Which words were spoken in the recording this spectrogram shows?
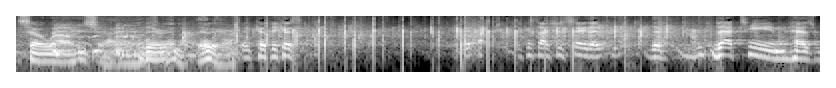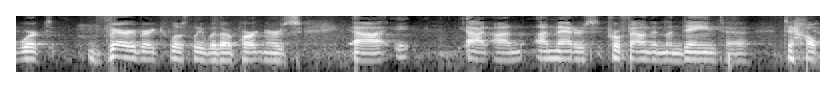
So, uh, there, there they are. Because, because because I should say that, that that team has worked very, very closely with our partners uh, on, on matters profound and mundane to, to help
